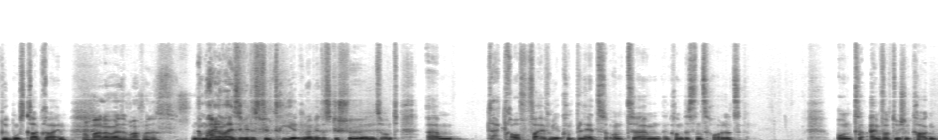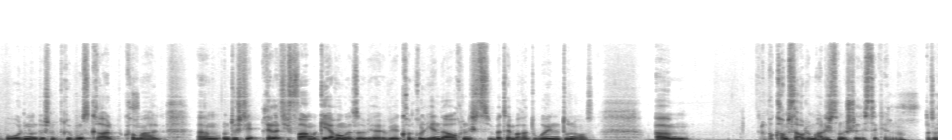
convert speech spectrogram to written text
Trübungsgrad rein. Normalerweise macht man das Normalerweise wird es filtriert und dann wird es geschönt und ähm, da drauf pfeifen wir komplett und ähm, dann kommt es ins Holz. Und einfach durch den kargen Boden und durch den Trübungsgrad bekommen wir halt, ähm, und durch die relativ warme Gärung, also wir, wir kontrollieren da auch nichts über Temperatur in den Tunhaus, ähm, bekommst du automatisch so eine Stilistik hin. Ne? Also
